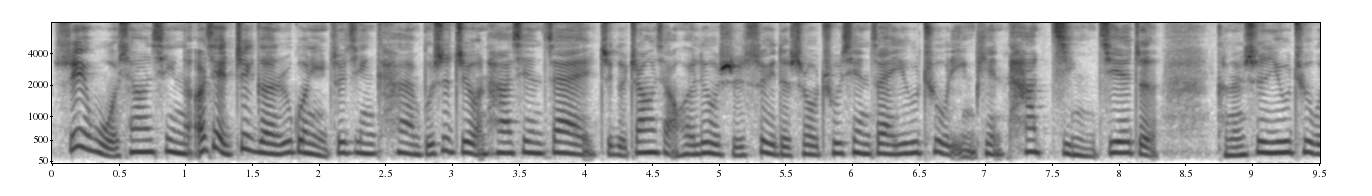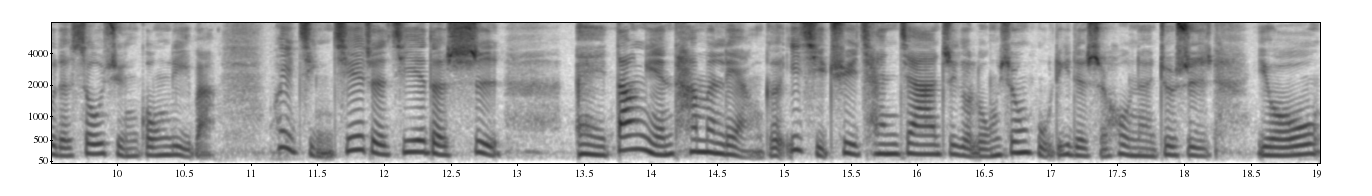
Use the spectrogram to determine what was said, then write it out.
所以我相信呢，而且这个，如果你最近看，不是只有他现在这个张小慧六十岁的时候出现在 YouTube 影片，他紧接着可能是 YouTube 的搜寻功力吧，会紧接着接的是，哎，当年他们两个一起去参加这个龙兄虎弟的时候呢，就是由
